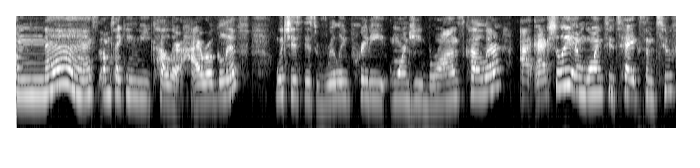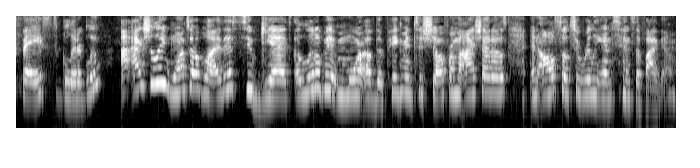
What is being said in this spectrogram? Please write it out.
next, I'm taking the color Hieroglyph, which is this really pretty orangey bronze color. I actually am going to take some Too Faced glitter glue. I actually want to apply this to get a little bit more of the pigment to show from the eyeshadows and also to really intensify them.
